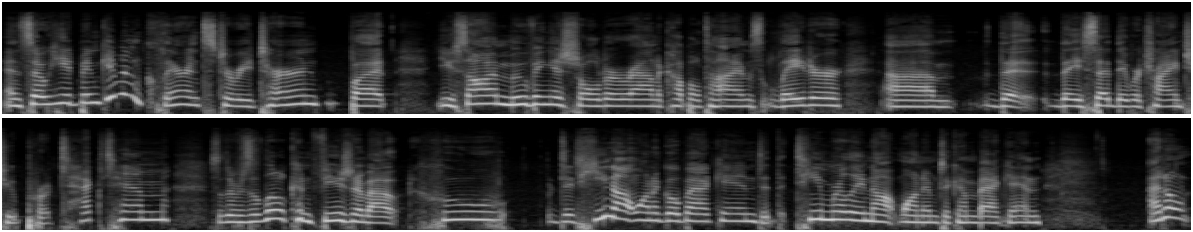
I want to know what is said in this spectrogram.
And so he had been given clearance to return, but you saw him moving his shoulder around a couple times. Later, um, the, they said they were trying to protect him. So there was a little confusion about who did he not want to go back in? Did the team really not want him to come back in? I don't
